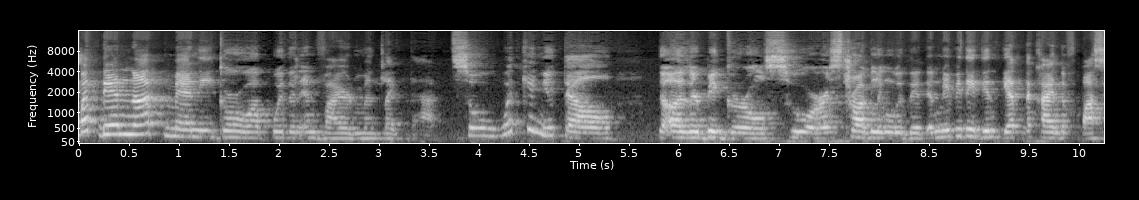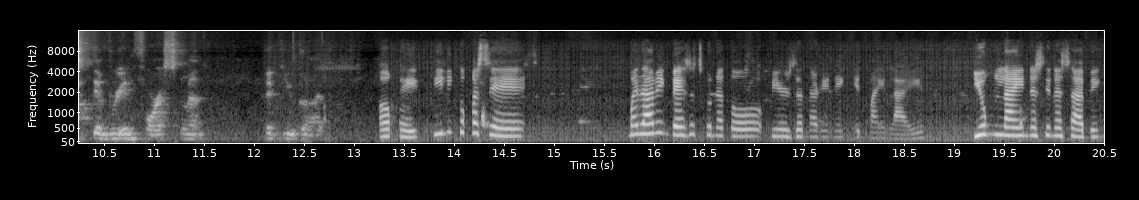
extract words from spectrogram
But then not many grow up with an environment like that. So what can you tell the other big girls who are struggling with it and maybe they didn't get the kind of positive reinforcement that you got? Okay, feeling ko kasi, madaming beses ko na to, Mirza, narinig in my life. Yung line na sinasabing,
